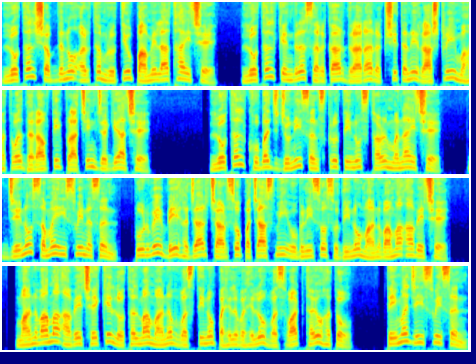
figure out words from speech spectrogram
લોથલ શબ્દનો અર્થ મૃત્યુ પામેલા થાય છે. લોથલ કેન્દ્ર સરકાર દ્વારા રક્ષિત અને રાષ્ટ્રીય મહત્વ ધરાવતી પ્રાચીન જગ્યા છે. લોથલ ખૂબ જ જૂની સંસ્કૃતિનું સ્થળ મનાય છે. જેનો સમય ઈસવીનસન પૂર્વે બે હજાર ચારસો પચાસમી ઓગણીસો સુધીનો માનવામાં આવે છે. માનવામાં આવે છે કે લોથલમાં માનવ વસ્તીનો પહેલવહેલો વસવાટ થયો હતો. તેમજ ઈસવીસન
